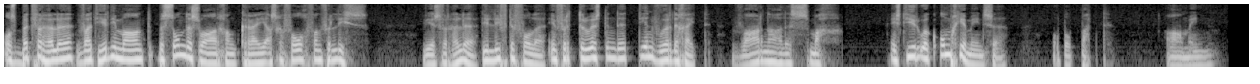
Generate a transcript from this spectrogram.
Ons bid vir hulle wat hierdie maand besonder swaar gaan kry as gevolg van verlies. Wees vir hulle die liefdevolle en vertroostende teenwoordigheid waarna hulle smag. En stuur ook omgee mense op op pad. Amen.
